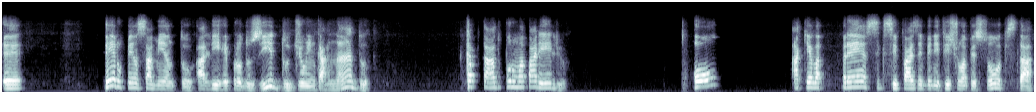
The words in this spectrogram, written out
é, ter o pensamento ali reproduzido de um encarnado captado por um aparelho. Ou aquela prece que se faz em benefício de uma pessoa que está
